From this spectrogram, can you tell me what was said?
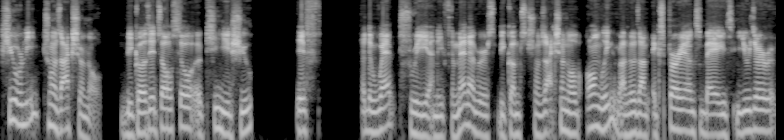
purely transactional because it's also a key issue. If the Web3 and if the metaverse becomes transactional only rather than experience based, user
